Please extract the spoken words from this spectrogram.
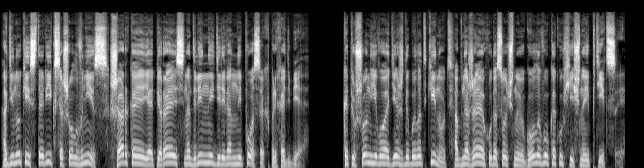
Одинокий старик сошел вниз, шаркая и опираясь на длинный деревянный посох при ходьбе. Капюшон его одежды был откинут, обнажая худосочную голову, как у хищной птицы.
